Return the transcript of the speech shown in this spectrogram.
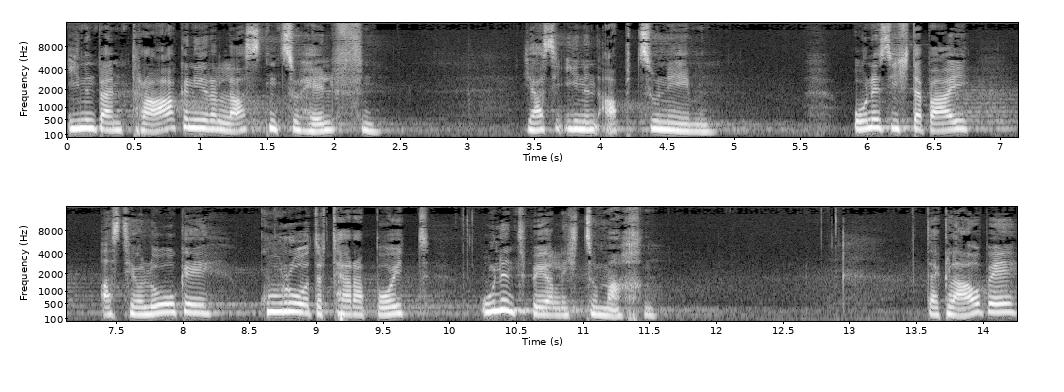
ihnen beim Tragen ihrer Lasten zu helfen, ja sie ihnen abzunehmen, ohne sich dabei als Theologe, Guru oder Therapeut unentbehrlich zu machen. Der Glaube,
